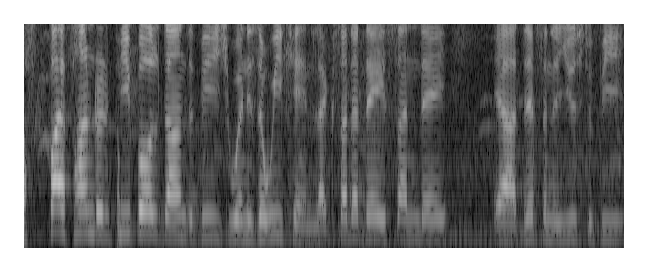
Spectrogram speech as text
500 people down the beach when it's a weekend, like Saturday, Sunday. Yeah, definitely used to be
